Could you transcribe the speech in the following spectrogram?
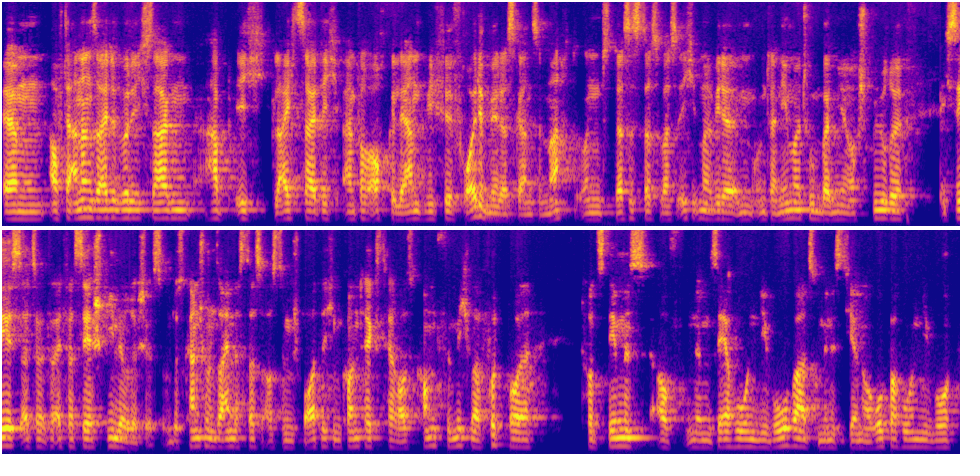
Ähm, auf der anderen Seite würde ich sagen, habe ich gleichzeitig einfach auch gelernt, wie viel Freude mir das Ganze macht. Und das ist das, was ich immer wieder im Unternehmertum bei mir auch spüre. Ich sehe es als etwas sehr Spielerisches. Und es kann schon sein, dass das aus dem sportlichen Kontext herauskommt. Für mich war Football, trotzdem es auf einem sehr hohen Niveau war, zumindest hier in Europa hohen Niveau,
